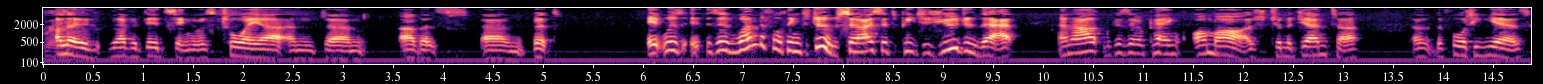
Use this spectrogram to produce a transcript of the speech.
Right. Although whoever did sing, there was Toyah and um, others. Um, but it was it's a wonderful thing to do. So I said to Peaches, "You do that," and I'll because they were paying homage to Magenta, uh, the 40 years,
